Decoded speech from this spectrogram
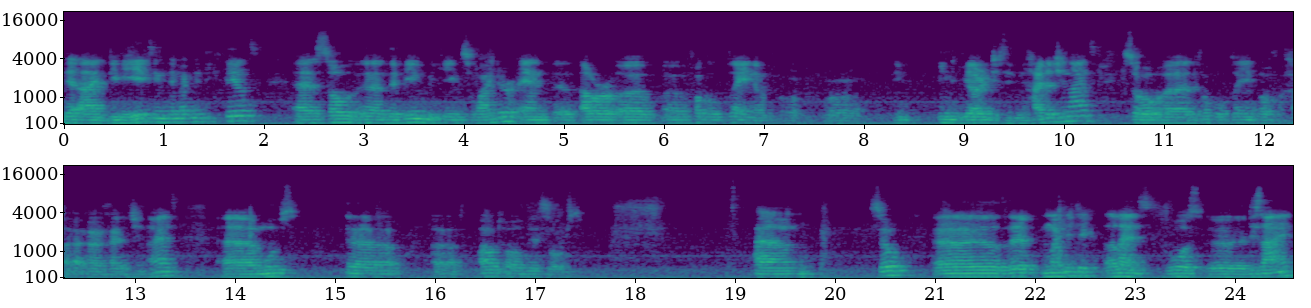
the eye deviates in the magnetic field. Uh, so uh, the beam becomes wider, and uh, our uh, uh, focal plane of, of, uh, in, in, we are interested in hydrogen ions. So uh, the focal plane of uh, hydrogen ions uh, moves uh, uh, out of the source. Um, so uh, the magnetic lens was uh, designed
